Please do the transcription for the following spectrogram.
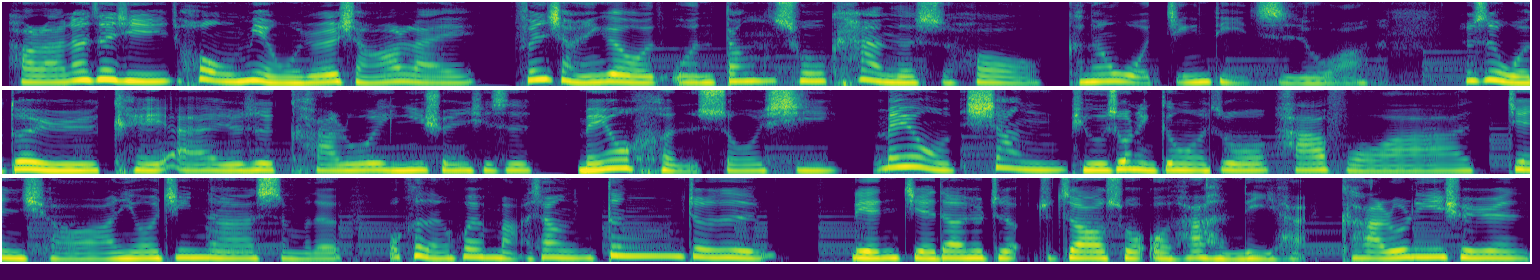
好了，那这集后面我觉得想要来分享一个我我当初看的时候，可能我井底之蛙，就是我对于 KI，就是卡罗琳医学院其实没有很熟悉，没有像比如说你跟我说哈佛啊、剑桥啊、牛津啊什么的，我可能会马上噔就是。连接到就知就知道说哦，他很厉害。卡罗琳医学院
